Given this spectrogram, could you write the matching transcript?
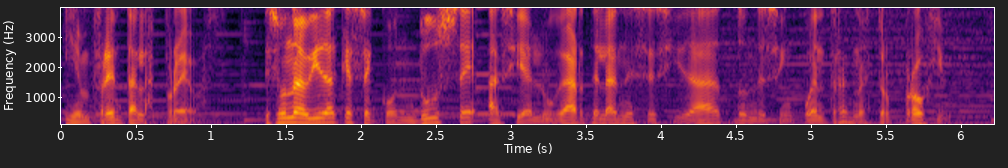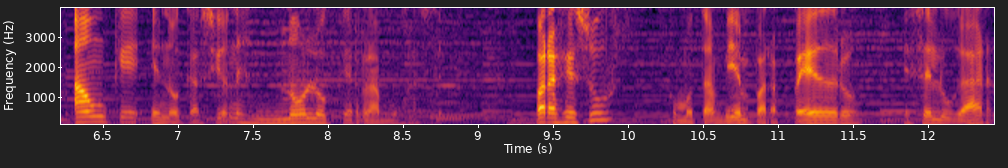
y enfrenta las pruebas. Es una vida que se conduce hacia el lugar de la necesidad donde se encuentra nuestro prójimo, aunque en ocasiones no lo querramos hacer. Para Jesús, como también para Pedro, ese lugar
